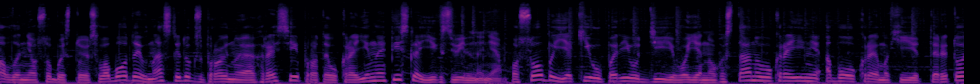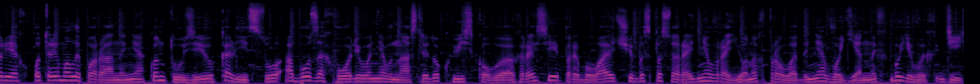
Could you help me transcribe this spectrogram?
позбавлення особистої свободи внаслідок збройної агресії проти України після їх звільнення, особи, які у період дії воєнного стану в Україні або окремих її територіях отримали поранення, контузію, каліцтво або захворювання внаслідок військової агресії, перебуваючи безпосередньо в районах проведення воєнних бойових дій.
